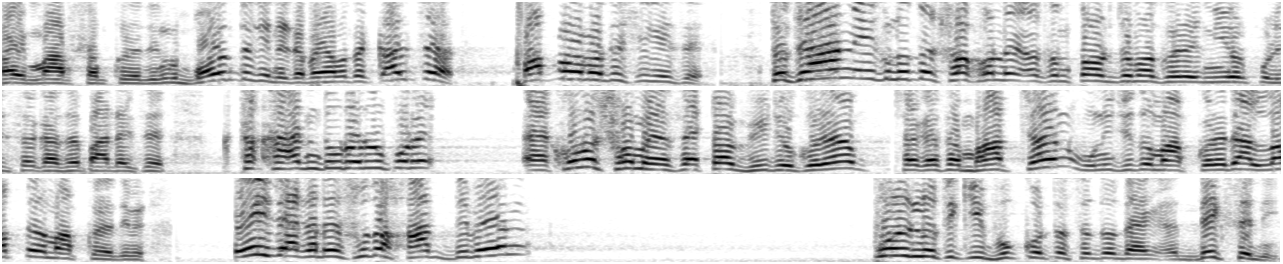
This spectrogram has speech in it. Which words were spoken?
ভাই মাপ সাপ করে দিন। বলেন তো কিনা এটা, ভাই, আমাদের কালচার বাপ মা আমাদের শিখেছে তো যান, এগুলো তো সখন এখন তর্জমা করে নিউ ইয়র্ক পুলিশের কাছে পাঠাইছে। খান দৌড়ার উপরে। এখনও সময় আছে একটা ভিডিও করে শেখ কাছে মাপ চান, উনি যদি মাপ করে দেয়, আল্লাহ আপনার মাপ করে দেবে। এই জায়গাটা শুধু হাত দিবেন, পরিণতি কি ভোগ করতেছে তো দেখ- দেখছেনই।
